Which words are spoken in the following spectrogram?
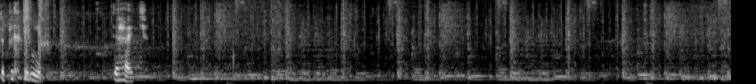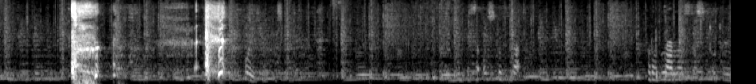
Ти прихвінів. Ти геть. Ой, за основна проблема з застудою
